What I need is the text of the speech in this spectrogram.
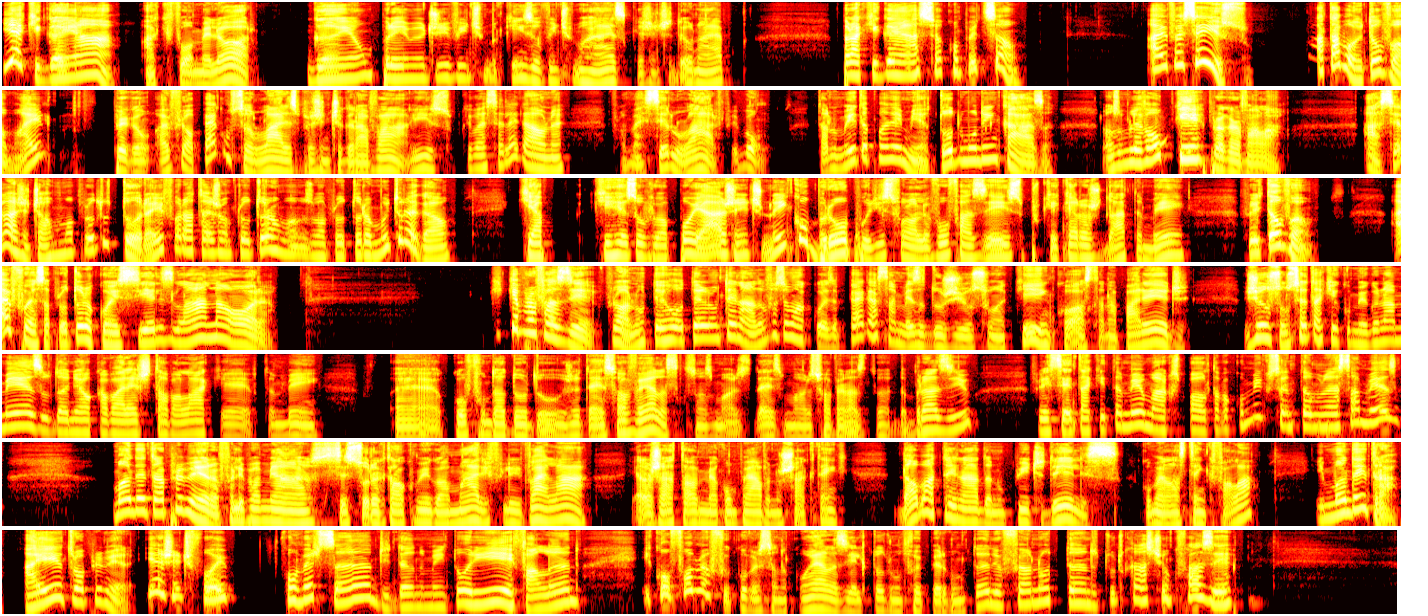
E a que ganhar, a que for a melhor, ganha um prêmio de 20 mil, 15 ou 20 mil reais que a gente deu na época, para que ganhasse a competição. Aí vai ser isso. Ah, tá bom, então vamos. Aí pegamos, aí eu falei, ó, pega uns celulares pra gente gravar isso, porque vai ser legal, né? Falei, mas celular? Falei, bom, tá no meio da pandemia, todo mundo em casa. Nós vamos levar o quê para gravar lá? Ah, sei lá, a gente arruma uma produtora. Aí foram atrás de uma produtora, arrumamos uma produtora muito legal, que, a, que resolveu apoiar a gente, nem cobrou por isso, falou, olha, eu vou fazer isso porque quero ajudar também. Falei, então vamos. Aí foi essa produtora, eu conheci eles lá na hora. O que, que é para fazer? Falei, ó, não tem roteiro, não tem nada. Vou fazer uma coisa, pega essa mesa do Gilson aqui, encosta na parede, Gilson, você está aqui comigo na mesa, o Daniel Cavaretti estava lá, que é também é, cofundador do G10 Favelas, que são as maiores, 10 maiores favelas do, do Brasil. Falei, senta aqui também, o Marcos Paulo estava comigo, sentamos nessa mesa. Manda entrar primeiro. Falei para minha assessora que estava comigo, a Mari, falei, vai lá. Ela já tava, me acompanhava no Shark Tank. Dá uma treinada no pitch deles, como elas têm que falar, e manda entrar. Aí entrou a primeira. E a gente foi conversando e dando mentoria e falando. E conforme eu fui conversando com elas, e ele, todo mundo foi perguntando, eu fui anotando tudo que elas tinham que fazer.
